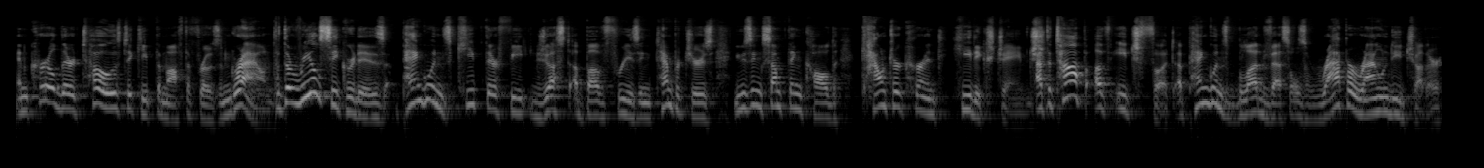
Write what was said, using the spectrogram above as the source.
and curl their toes to keep them off the frozen ground. But the real secret is penguins keep their feet just above freezing temperatures using something called countercurrent heat exchange. At the top of each foot, a penguin's blood vessels wrap around each other,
